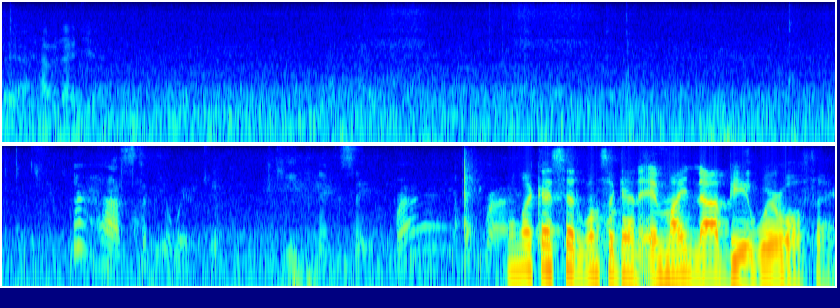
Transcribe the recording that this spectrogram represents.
But yeah, I have an idea. There has to be a way to keep keep Nick safe, right? Right. Well, like I said, once again, it might not be a werewolf thing.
